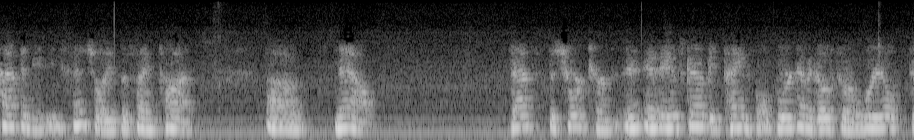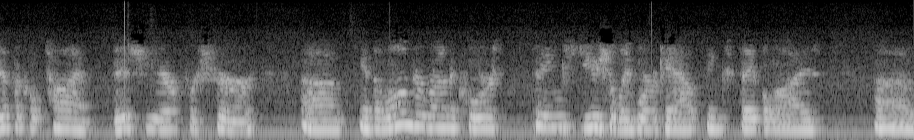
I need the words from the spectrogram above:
happening essentially at the same time. Uh, now, that's the short term. It, it's going to be painful. We're going to go through a real difficult time this year for sure. Uh, in the longer run, of course, things usually work out, things stabilize. Uh,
